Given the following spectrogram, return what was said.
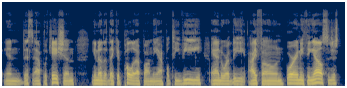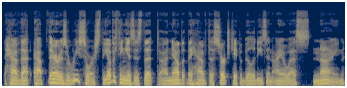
in this application, you know, that they could pull it up on the Apple TV and or the iPhone or anything else and just have that app there as a resource. The other thing is, is that uh, now that they have the search capabilities in iOS 9,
